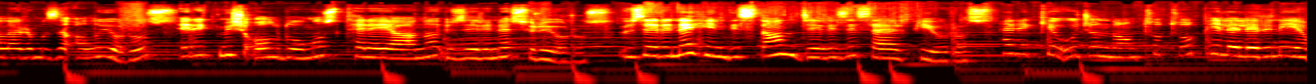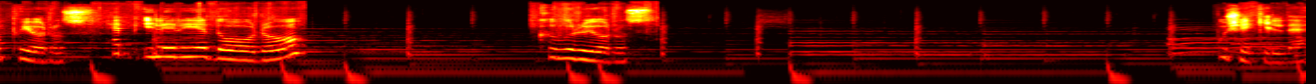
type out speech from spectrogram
yufkalarımızı alıyoruz. Eritmiş olduğumuz tereyağını üzerine sürüyoruz. Üzerine Hindistan cevizi serpiyoruz. Her iki ucundan tutup pilelerini yapıyoruz. Hep ileriye doğru kıvırıyoruz. Bu şekilde.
